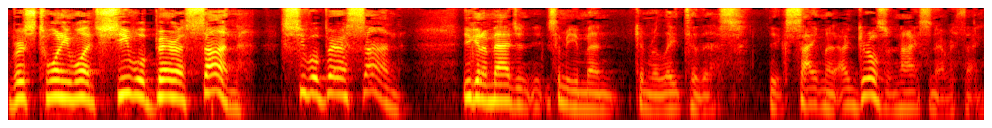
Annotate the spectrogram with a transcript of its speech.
Verse 21 She will bear a son. She will bear a son. You can imagine, some of you men can relate to this. The excitement. Uh, girls are nice and everything.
